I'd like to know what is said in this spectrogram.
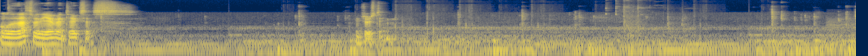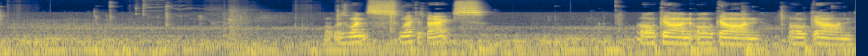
Although that's where the event takes us. Interesting. Was once workers' barracks? All gone, all gone, all gone.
